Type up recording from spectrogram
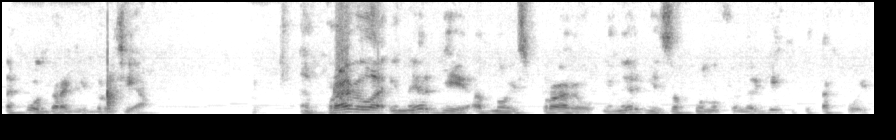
Так вот, дорогие друзья, правило энергии, одно из правил энергии, законов энергетики такой,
